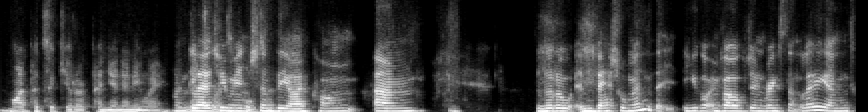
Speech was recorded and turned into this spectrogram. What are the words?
my particular opinion anyway. I'm glad you mentioned the ICOM. Um, little embattlement that you got involved in recently and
